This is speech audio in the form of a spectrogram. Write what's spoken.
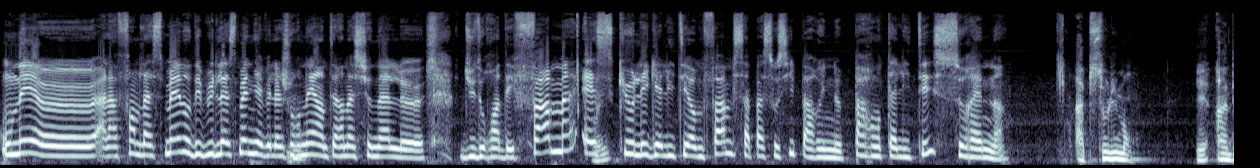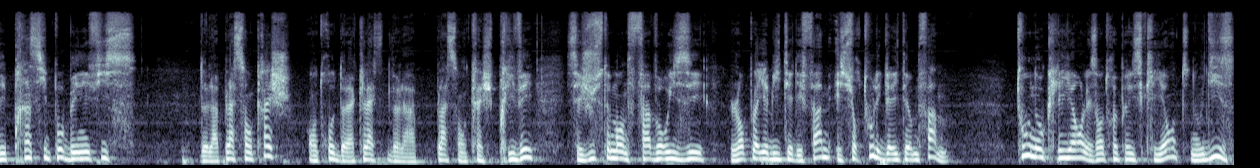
On est euh, à la fin de la semaine. Au début de la semaine, il y avait la journée internationale euh, du droit des femmes. Est-ce que l'égalité homme-femme, ça passe aussi par une parentalité sereine? Absolument. Et un des principaux bénéfices de la place en crèche, entre autres de la, de la place en crèche privée, c'est justement de favoriser l'employabilité des femmes et surtout l'égalité homme-femme. Tous nos clients, les entreprises clientes, nous disent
